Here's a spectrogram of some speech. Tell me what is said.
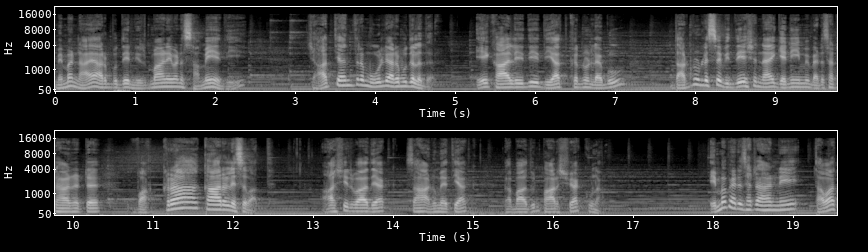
මෙම ණය අර්බුදය නිර්මාණය වන සමයේදී ජාත්‍යන්ත්‍ර මූල්‍ය අරමුදලද ඒ කාලයේදී දියත් කරනු ලැබූ දරුණු ලෙස විදේශ ණය ගැනීම වැඩසටහනට වක්‍රාකාර ලෙසවත් ආශිර්වාදයක් සහ අනුමැතියක් ලබාදුන් පාර්ශ්වයක් වුණා. එම වැඩසටහන්නේ තවත්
